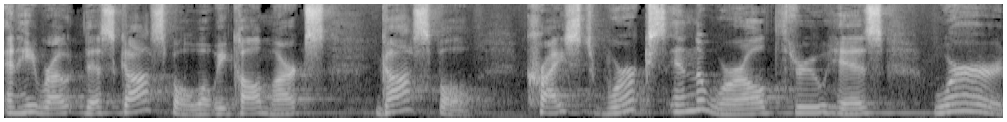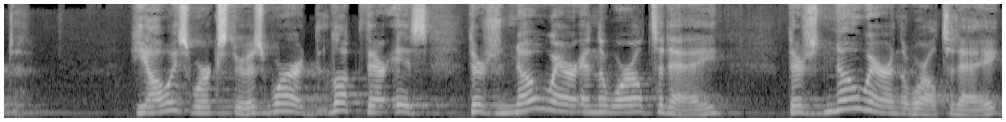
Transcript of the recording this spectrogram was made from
and he wrote this gospel, what we call Mark's gospel. Christ works in the world through his word. He always works through his word. Look, there is there's nowhere in the world today, there's nowhere in the world today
